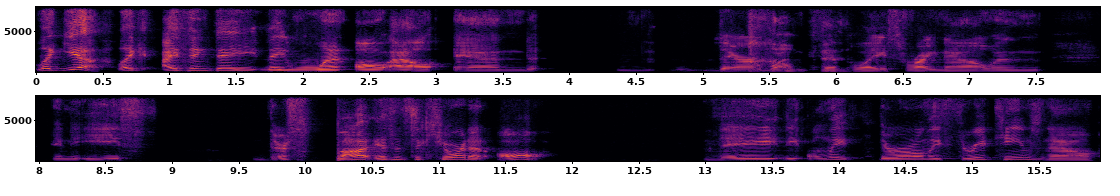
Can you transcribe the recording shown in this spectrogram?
Like yeah, like I think they they went all out and they're oh, what Oh, fifth place right now in in the East. Their spot isn't secured at all. They the only there are only three teams now,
